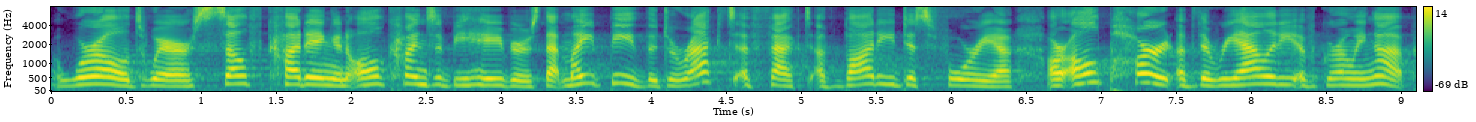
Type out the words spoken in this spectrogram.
a world where self cutting and all kinds of behaviors that might be the direct effect of body dysphoria are all part of the reality of growing up.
